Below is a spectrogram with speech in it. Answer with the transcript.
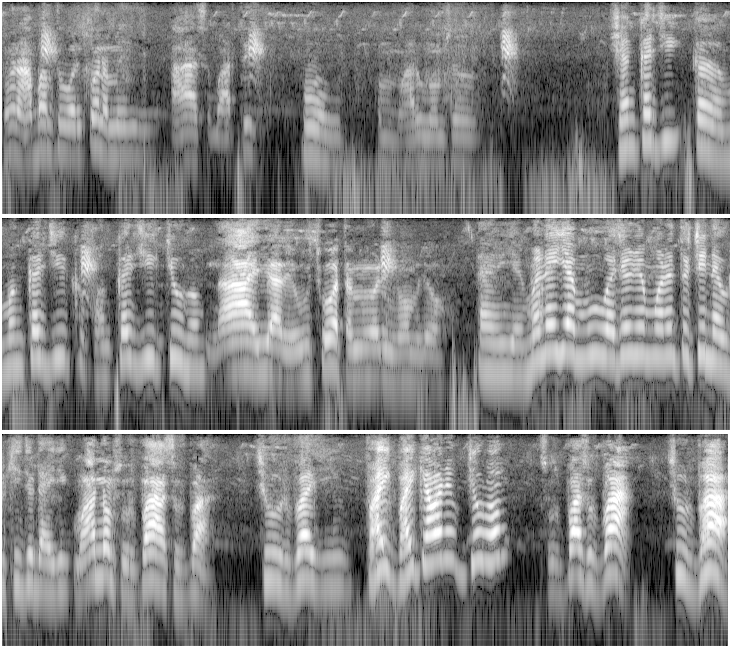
તમે આ બામ તો વળી કોણ? અમે આ હમ મારું નામ છે શંકરજી કે મંકરજી કે પંકરજી કેવું નામ? ના યાર એવું છો તમે વળી નામ લ્યો. મને યાર હું વજન મને તો છે ને ઓળખી જો ડાયરેક્ટ મારું નામ સુરભા સુરભા. સુરભાજી. ભાઈ ભાઈ કહેવાનું કેવું નામ? સુરભા સુરભા. સુરભા.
